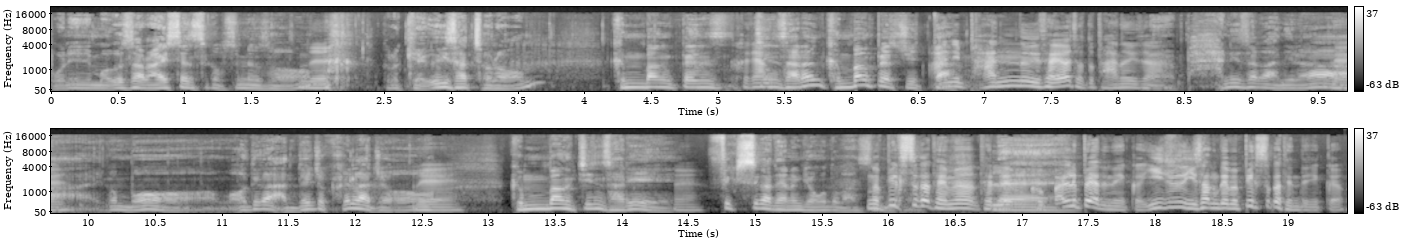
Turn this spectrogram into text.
본인이 뭐 의사 라이센스가 없으면서 네. 그렇게 의사처럼 금방 뺀 그냥- 찐살은 금방 뺄 수 있다. 아니 반 의사요. 저도 반 의사. 반 의사가 아니라 네. 이건 뭐 어디가 안 되죠. 큰일 나죠. 네. 금방 찐살이 네. fix가 되는 경우도 많습니다. 그러니까 fix가 되면 될래 네. 그 빨리 빼야 되니까 2주 이상 되면 fix가 된다니까요.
